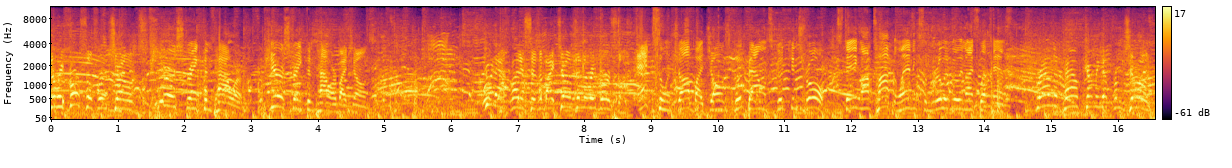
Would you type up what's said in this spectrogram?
The reversal from Jones. Pure strength and power. Pure strength and power by Jones. Good athleticism by Jones in the reversal. Excellent job by Jones. Good balance, good control. Staying on top and landing some really, really nice left hands. Ground and pound coming up from Jones.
